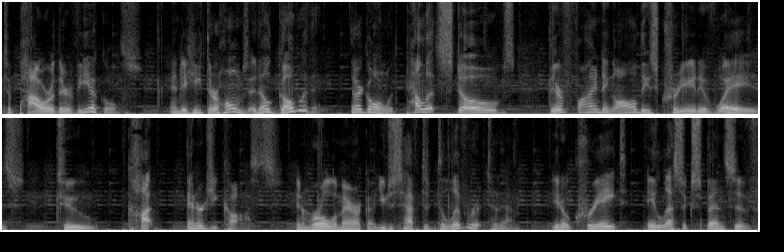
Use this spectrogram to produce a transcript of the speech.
to power their vehicles and to heat their homes, and they'll go with it. They're going with pellet stoves. They're finding all these creative ways to cut energy costs in rural America. You just have to deliver it to them. You know, create a less expensive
